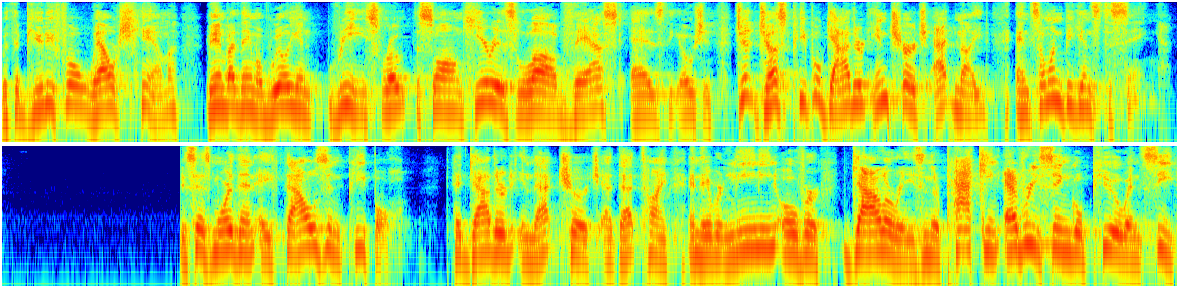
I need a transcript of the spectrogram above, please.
with a beautiful Welsh hymn. A man by the name of William Rees wrote the song, Here is Love, Vast as the Ocean. Just people gathered in church at night, and someone begins to sing. It says more than a thousand people had gathered in that church at that time, and they were leaning over galleries and they're packing every single pew and seat,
